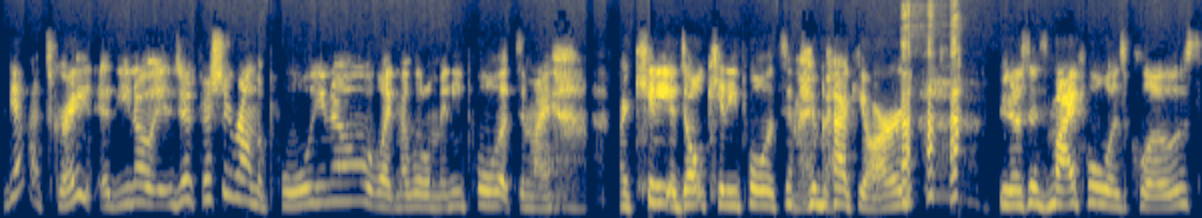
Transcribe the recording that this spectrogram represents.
Yeah, it's great. You know, especially around the pool. You know, like my little mini pool that's in my my kitty adult kitty pool that's in my backyard. you know, since my pool is closed,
